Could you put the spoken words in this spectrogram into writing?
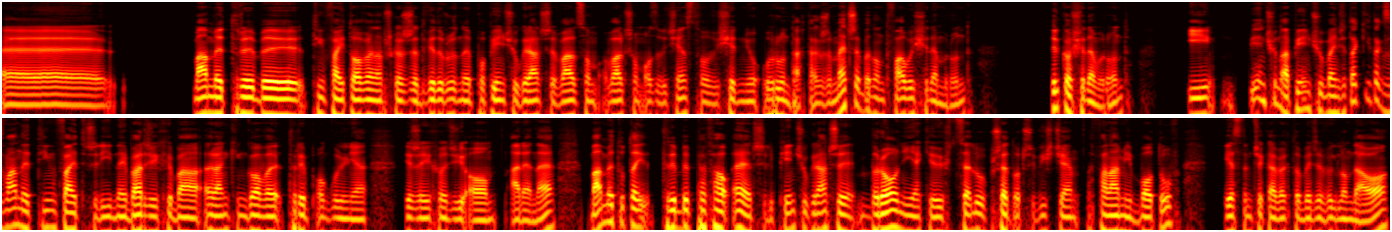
Eee, Mamy tryby teamfightowe, na przykład, że dwie drużyny po pięciu graczy walczą, walczą o zwycięstwo w siedmiu rundach. Także mecze będą trwały 7 rund, tylko 7 rund. I 5 na 5 będzie taki tak zwany teamfight, czyli najbardziej chyba rankingowy tryb ogólnie, jeżeli chodzi o arenę. Mamy tutaj tryby PvE, czyli 5 graczy broni jakiegoś celu przed oczywiście falami botów. Jestem ciekaw, jak to będzie wyglądało.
